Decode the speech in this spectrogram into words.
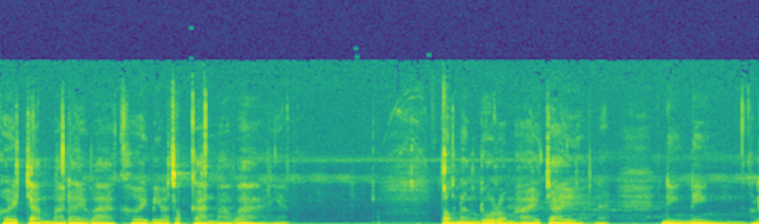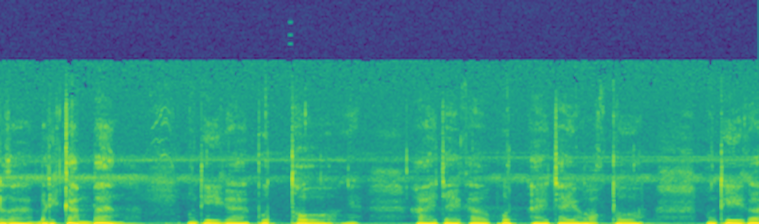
เคยจำมาได้ว่า เคยมีประสบการณ์มาว่าอย่างเงี้ยต้องนั่งดูลมหายใจนะนิ่งๆ แล้วก็บริกรรมบ้าง บางทีก็พุทโธเนี่ยหายใจเข้าพุทหายใจออกโธบางทีก็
